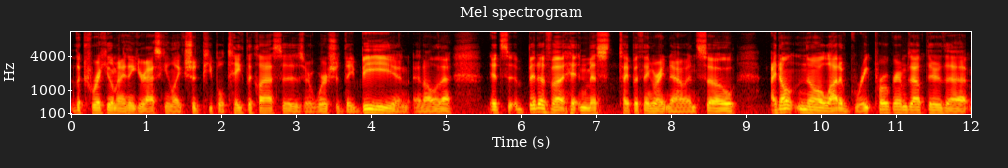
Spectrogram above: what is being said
the curriculum, and I think you're asking like, should people take the classes or where should they be and, and all of that. It's a bit of a hit and miss type of thing right now. And so I don't know a lot of great programs out there that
